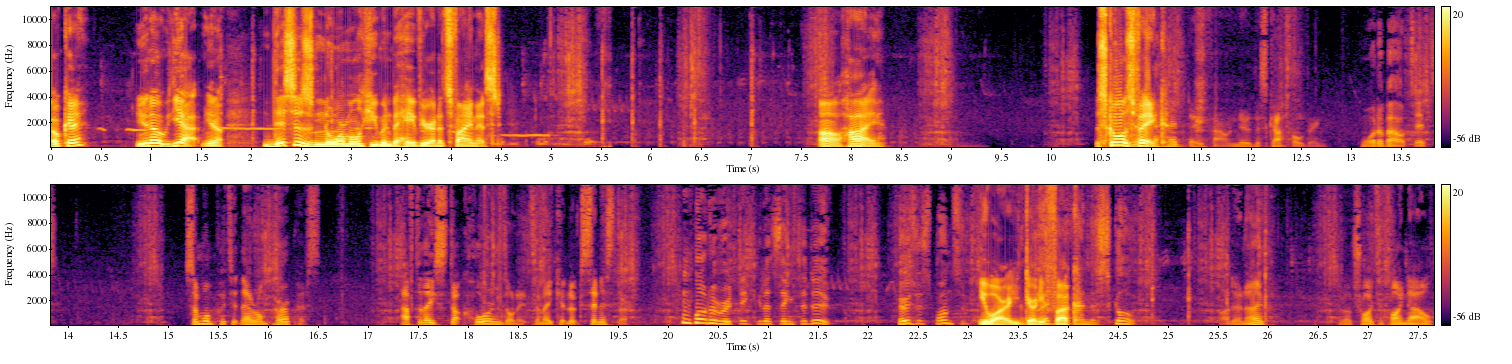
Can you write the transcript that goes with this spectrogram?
Okay. You know, yeah, you know, this is normal human behavior at its finest. Oh, hi. The skull is You know fake. The head they found near the scaffolding. What about it? Someone put it there on purpose. After they stuck horns on it to make it look sinister. what a ridiculous thing to do. Who's responsible? You are, you dirty Where did you fuck. the skull? I don't know, but I'll try to find out.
